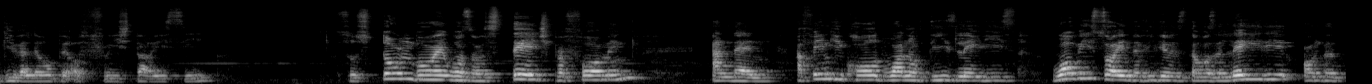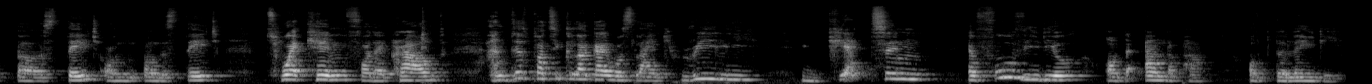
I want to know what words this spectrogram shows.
give a little bit of freestyle, you see. So Stonebwoy was on stage performing and then I think he called one of these ladies. What we saw in the video is there was a lady on the uh, stage, on, on the stage, twerking for the crowd. And this particular guy was like really getting a full video of the underpart of the lady.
